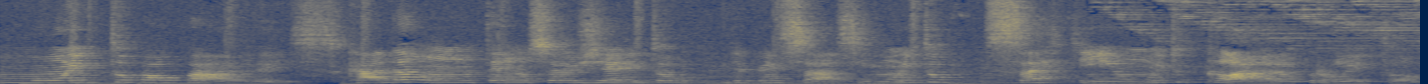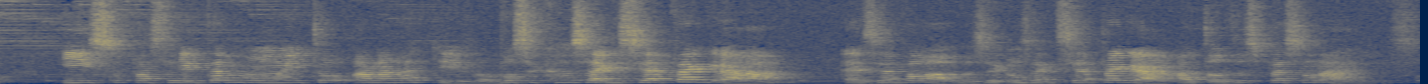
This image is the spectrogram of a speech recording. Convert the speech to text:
muito palpáveis. Cada um tem o seu jeito de pensar, assim, muito certinho, muito claro para o leitor. Isso facilita muito a narrativa. Você consegue se apegar essa é a palavra, você consegue se apegar a todos os personagens.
